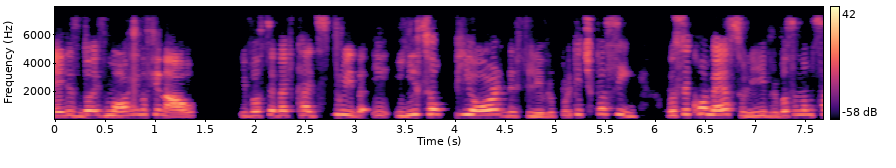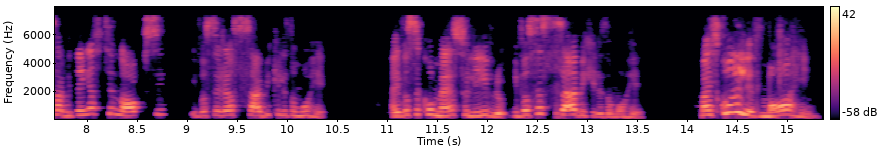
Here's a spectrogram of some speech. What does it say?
eles dois morrem no final e você vai ficar destruída. E, e, isso é o pior desse livro, porque, tipo assim, você começa o livro, você não sabe nem a sinopse e você já sabe que eles vão morrer. Aí você começa o livro e você sabe que eles vão morrer. Mas quando eles morrem,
